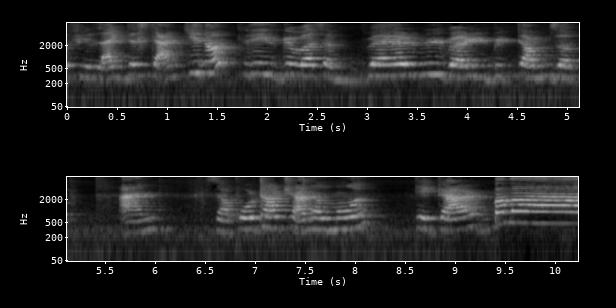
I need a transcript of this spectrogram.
if you like this thank you note, please give us a very, very big thumbs up. And support our channel more. Take care. Bye bye.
